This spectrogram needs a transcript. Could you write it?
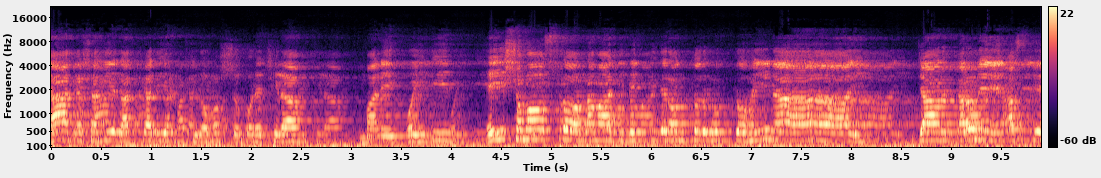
গা গেসা দিয়ে ধাক্কা দিয়ে হাসি রহস্য করেছিলাম। মালিক ওই দিন এই সমস্ত নামাজি ব্যক্তিদের অন্তর্ভুক্ত হই নাই, যার কারণে আজকে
